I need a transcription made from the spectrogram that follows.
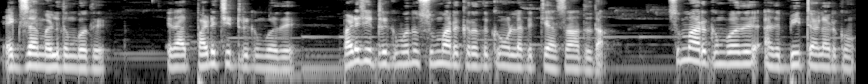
எக்ஸாம் எழுதும்போது ஏதாவது படிச்சுட்டு இருக்கும்போது படிச்சுட்டு இருக்கும்போதும் சும்மா இருக்கிறதுக்கும் உள்ள வித்தியாசம் அதுதான். சும்மா இருக்கும்போது அது பீட்டாவில் இருக்கும்.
